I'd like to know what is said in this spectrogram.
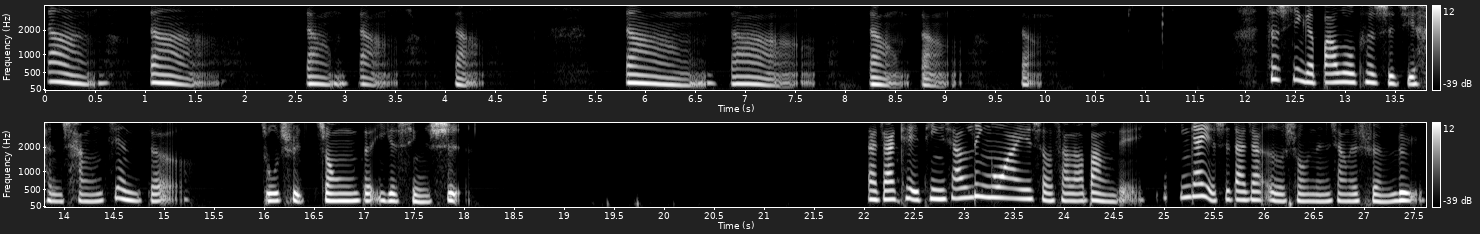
当当当当当当当当当当。这是一个巴洛克时期很常见的组曲中的一个形式。大家可以听一下另外一首萨拉邦的，应该也是大家耳熟能详的旋律。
